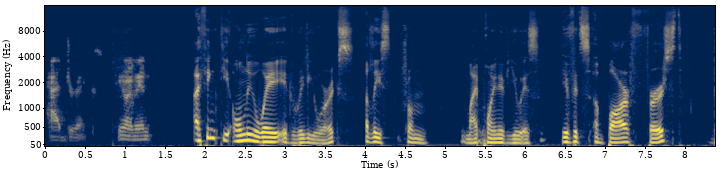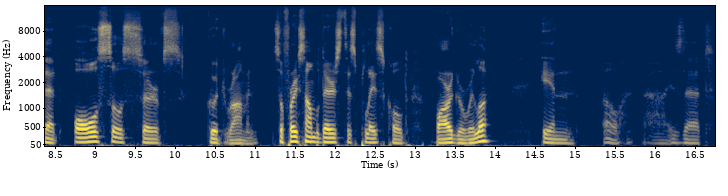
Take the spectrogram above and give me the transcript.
had drinks. You know what I mean? I think the only way it really works, at least from my point of view, is if it's a bar first that also serves good ramen. So, for example, there's this place called Bar Gorilla in oh is that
